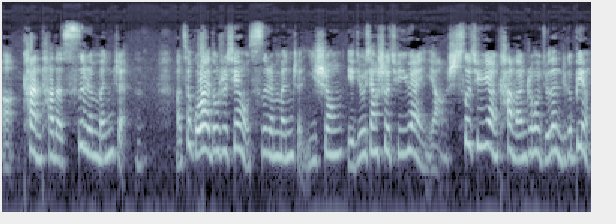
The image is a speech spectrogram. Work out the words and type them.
啊看他的私人门诊啊。在国外都是先有私人门诊医生，也就像社区医院一样，社区医院看完之后觉得你这个病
